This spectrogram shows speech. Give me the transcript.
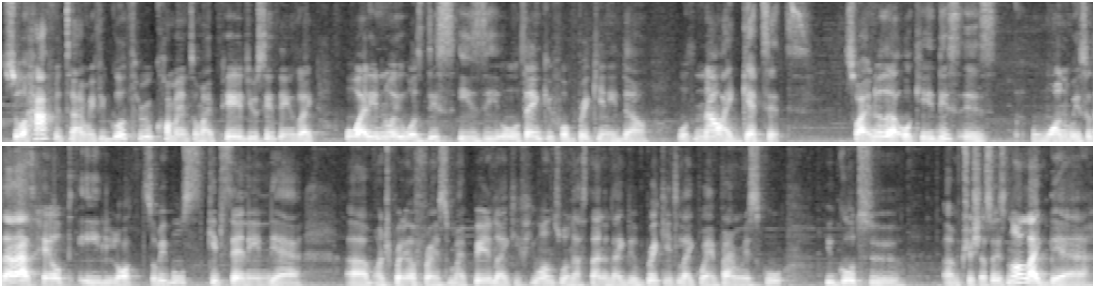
So half the time, if you go through comments on my page, you see things like, oh, I didn't know it was this easy. Oh, thank you for breaking it down. Well, now I get it. So I know that, okay, this is one way. So that has helped a lot. So people keep sending their um, entrepreneurial friends to my page. Like if you want to understand it, like they break it like we're in primary school. You go to um, Tricia. So it's not like they're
